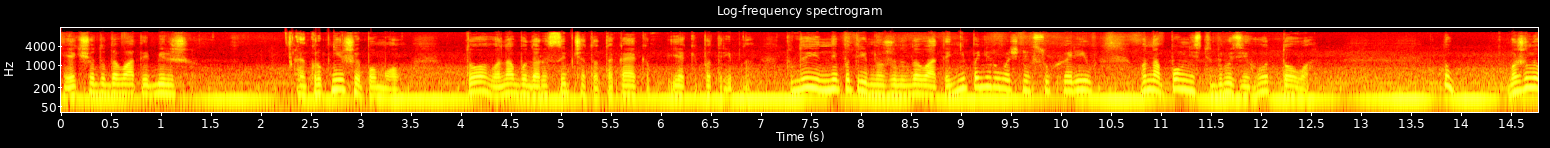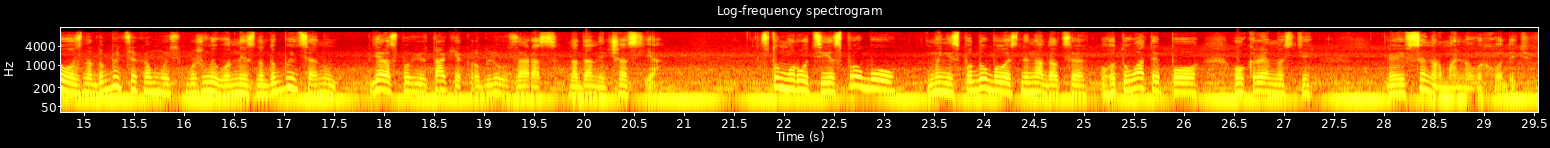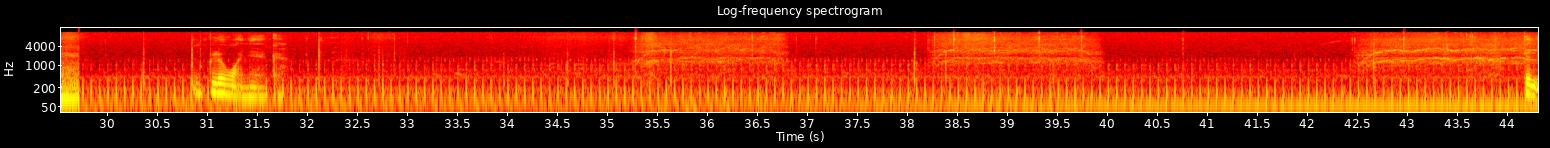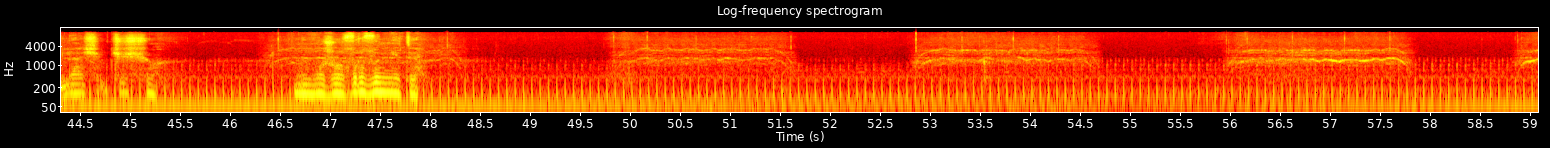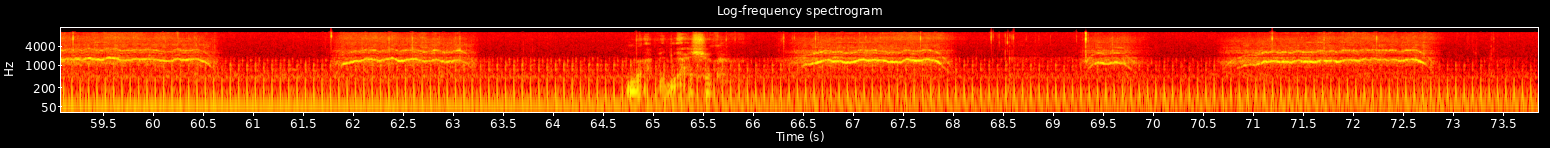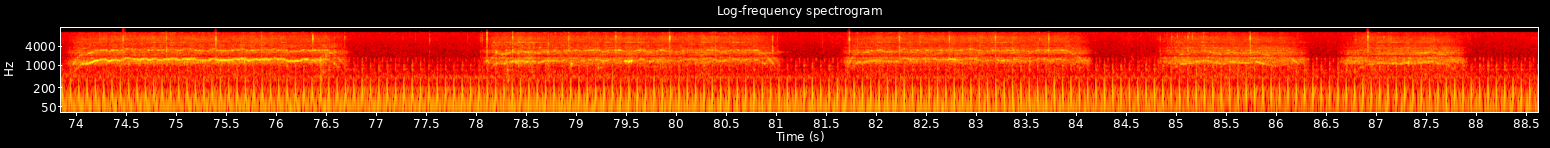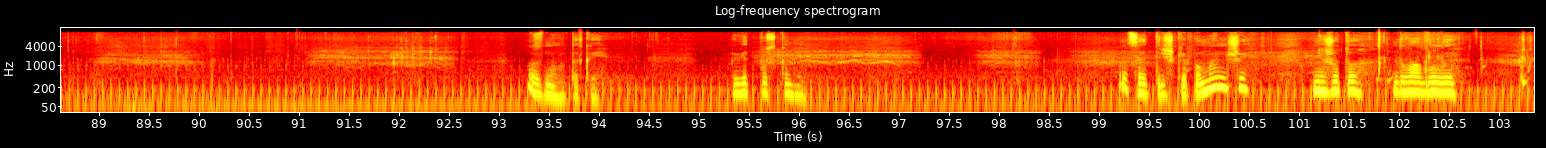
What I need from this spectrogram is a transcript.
Якщо додавати більш е, крупніший помол, то вона буде розсипчата, така, як, і потрібно. Туди не потрібно вже додавати ні паніровочних сухарів, вона повністю, друзі, готова. Ну, можливо, знадобиться комусь, можливо, не знадобиться. Ну, я розповів так, як роблю зараз на даний час я. В тому році я спробував, мені сподобалось, не треба це готувати по окремості. І все нормально виходить. Клювання яке. Підлящик чи що? Не можу зрозуміти. Да, підлящик. Знову такий відпусканий. Ну, Це трішки поменший, ніж ото два були,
